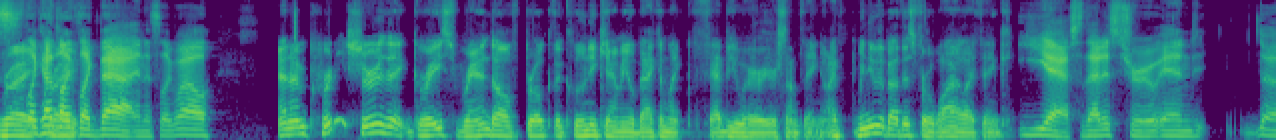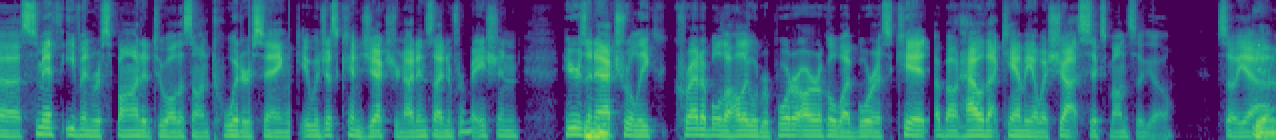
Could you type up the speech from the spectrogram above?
Right, like headlines right. like that, and it's like, well, And I'm pretty sure that Grace Randolph broke the Clooney cameo back in like February or something. I we knew about this for a while, I think. Yes, that is true. And uh, Smith even responded to all this on Twitter saying it was just conjecture, not inside information. Here's an Mhm. actually credible The Hollywood Reporter article by Borys Kit about how that cameo was shot six months ago. So yeah, Yeah.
